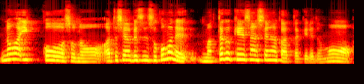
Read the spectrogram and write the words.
のは一個、その、私は別にそこまで全く計算してなかったけれども、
